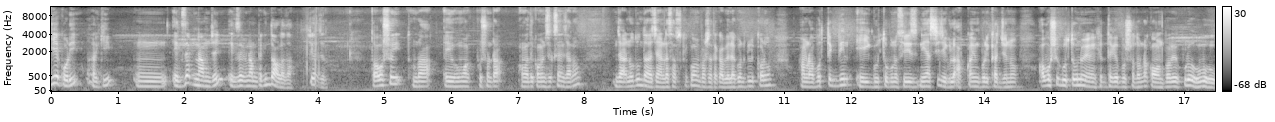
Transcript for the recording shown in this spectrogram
ইয়ে করি আর কি এক্স্যাক্ট নাম যাই এক্স্যাক্ট নামটা কিন্তু আলাদা, ঠিক আছে তো? অবশ্যই তোমরা এই হোমওয়ার্ক প্রশ্নটা আমাদের কমেন্ট সেকশানে জানাও। যারা নতুন, তারা চ্যানেলটা সাবস্ক্রাইব করুন, পাশে থাকা বেলাকন ক্লিক করো। আমরা প্রত্যেক দিন এই গুরুত্বপূর্ণ সিরিজ নিয়ে আসছি, যেগুলো আপকামিং পরীক্ষার জন্য অবশ্যই গুরুত্বপূর্ণ এখান থেকে প্রশ্ন তোমরা কমন পাবে, পুরো হুবহু।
